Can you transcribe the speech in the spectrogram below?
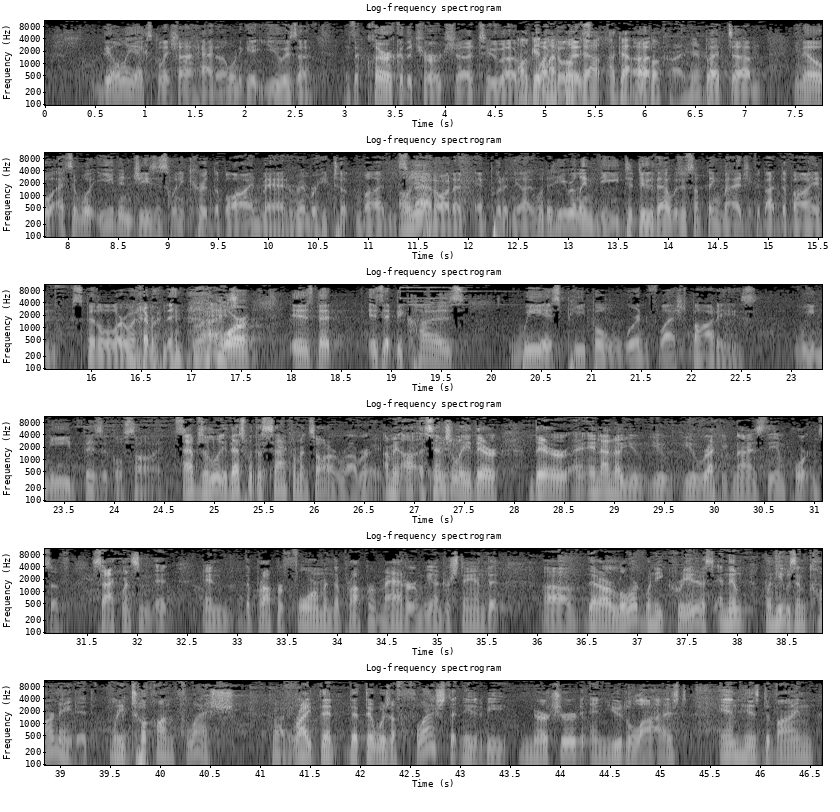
the only explanation I had, and I want to get you as a as a cleric of the church uh, to uh, I'll get my on book this. out. I got my Uh, book right here. But um, you know, I said, well, even Jesus, when he cured the blind man, remember he took mud and Oh, spat yeah. on it and put it in the eye. Well, did he really need to do that? Was there something magic about divine spittle or whatever? Then, Right. or is that is it because we as people were in fleshed bodies? We need physical signs. Absolutely, that's what the sacraments are, Robert. Right. I mean, uh, essentially, they're they're, and I know you you you recognize the importance of sacraments and and, and the proper form and the proper matter, and we understand that. Uh, that our Lord, when He created us, and then when He was incarnated, when He took on flesh, Right. That that there was a flesh that needed to be nurtured and utilized in His divine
